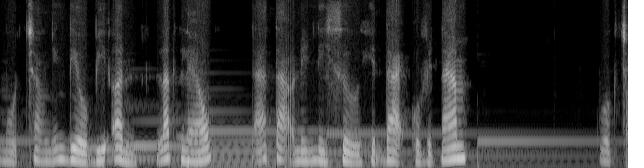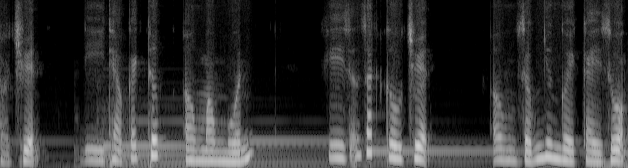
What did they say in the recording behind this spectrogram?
một trong những điều bí ẩn lắt léo đã tạo nên lịch sử hiện đại của Việt Nam. Cuộc trò chuyện đi theo cách thức ông mong muốn. Khi dẫn dắt câu chuyện, ông giống như người cày ruộng,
